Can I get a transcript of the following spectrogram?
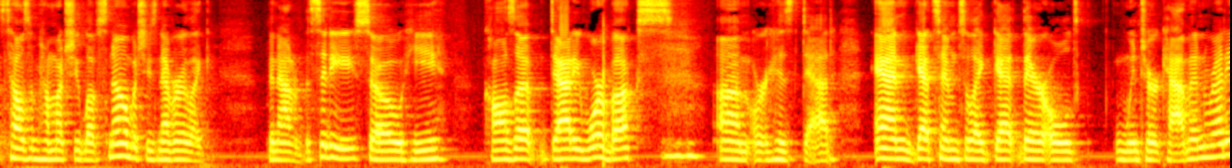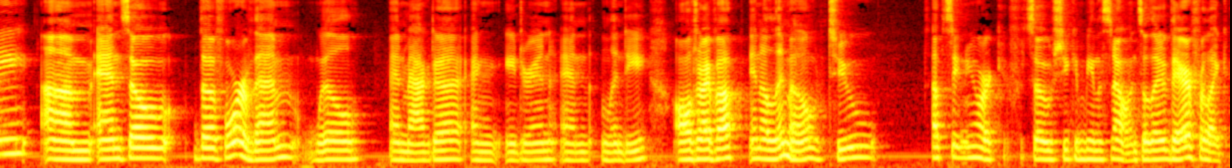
tells him how much she loves snow, but she's never like been out of the city. So he calls up Daddy Warbucks, um, or his dad, and gets him to like get their old winter cabin ready. Um, and so the four of them, Will and Magda and Adrian and Lindy, all drive up in a limo to upstate New York so she can be in the snow. And so they're there for like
